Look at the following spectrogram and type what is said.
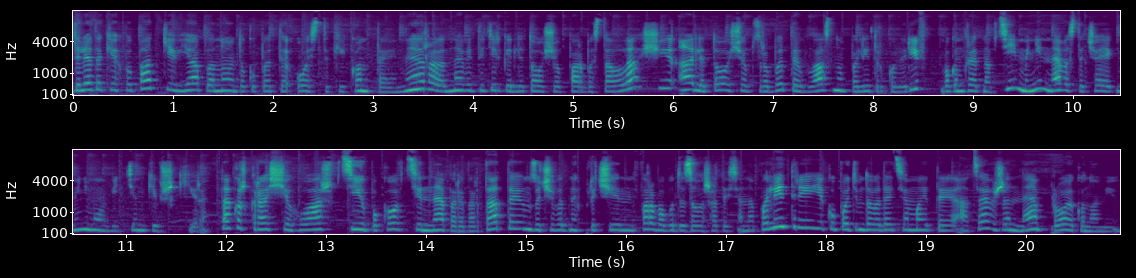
Для таких випадків я планую докупити ось такий контейнер, навіть не тільки для того, щоб фарби стали легші, а для того, щоб зробити власну палітру кольорів, бо конкретно в цій мені не вистачає як мінімум відтінків шкіри. Також краще гуаш в цій упаковці не перевертати з очевидних причин. Фарба буде залишатися на палітрі, яку потім доведеться мити, а це вже не про економію.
